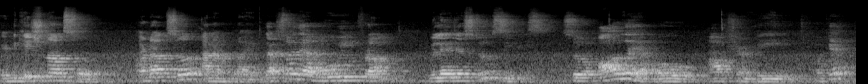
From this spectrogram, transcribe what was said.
education also, and also unemployed. That's why they are moving from villages to cities. So all the above, option B. Okay.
